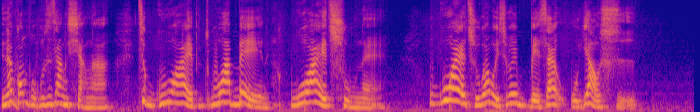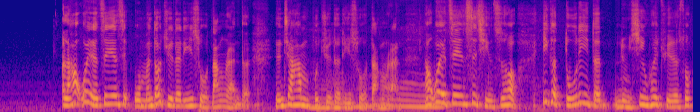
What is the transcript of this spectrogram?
人家公婆不是这样想啊，这我的我买的我的厝呢，我的厝我为什么袂使有钥匙？然后为了这件事，我们都觉得理所当然的，人家他们不觉得理所当然。然后为了这件事情之后，一个独立的女性会觉得说，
